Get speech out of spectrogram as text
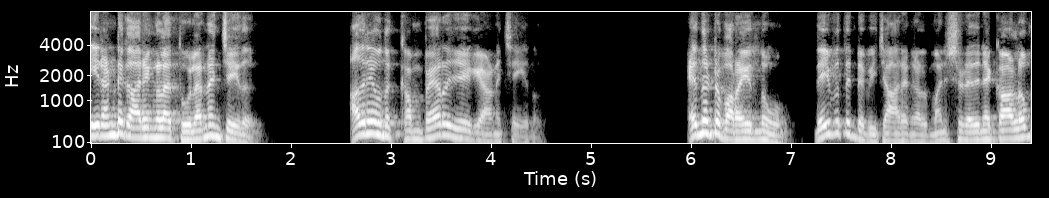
ഈ രണ്ട് കാര്യങ്ങളെ തുലനം ചെയ്ത് അതിനെ ഒന്ന് കമ്പയർ ചെയ്യുകയാണ് ചെയ്യുന്നത്. എന്നിട്ട് പറയുന്നു ദൈവത്തിന്റെ വിചാരങ്ങൾ മനുഷ്യരുടേതിനേക്കാളും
